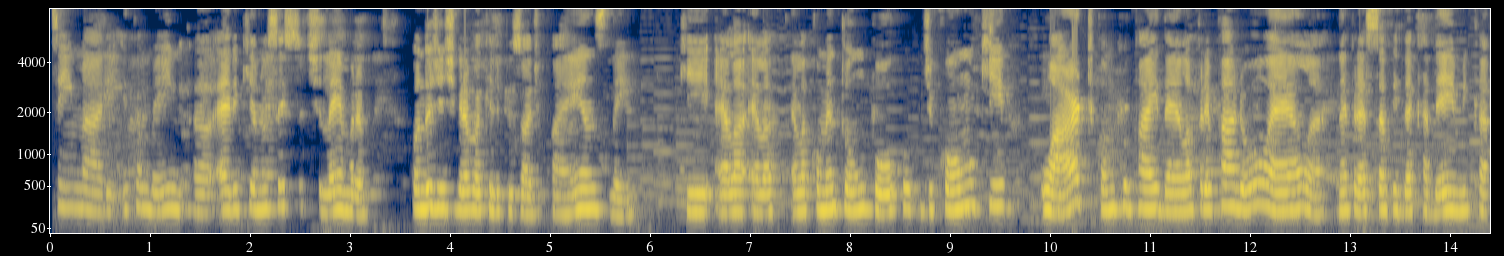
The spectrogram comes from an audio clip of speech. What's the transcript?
Sim, Mari, e também, uh, Eric, eu não sei se tu te lembra, quando a gente gravou aquele episódio com a Ansley, que ela, ela, ela comentou um pouco de como que o Art, como que o pai dela preparou ela né, para essa vida acadêmica,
